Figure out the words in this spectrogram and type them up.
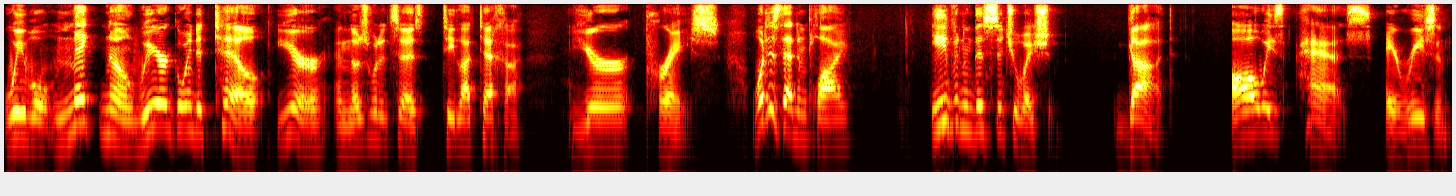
we will make known, we are going to tell your, and notice what it says, tilatecha, your praise. What does that imply? Even in this situation, God always has a reason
